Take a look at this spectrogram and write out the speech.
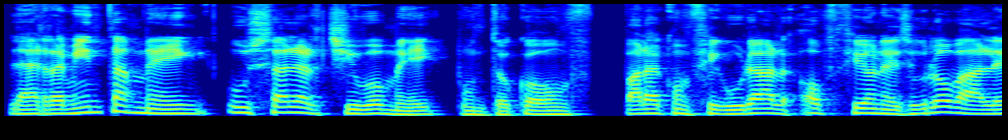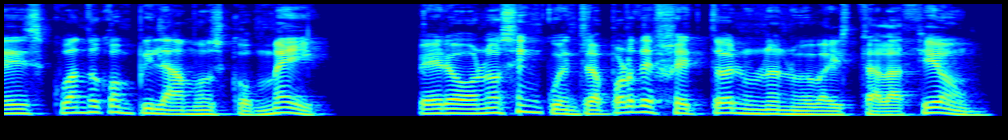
La herramienta make usa el archivo make.conf para configurar opciones globales cuando compilamos con make, pero no se encuentra por defecto en una nueva instalación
